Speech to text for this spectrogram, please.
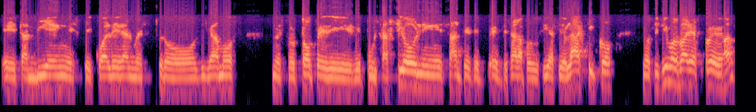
eh, también este, cuál era nuestro, digamos, nuestro tope de, pulsaciones antes de empezar a producir ácido láctico. Nos hicimos varias pruebas.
